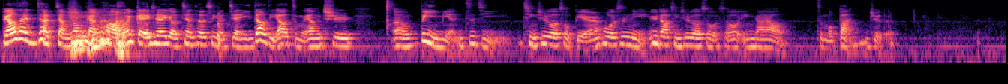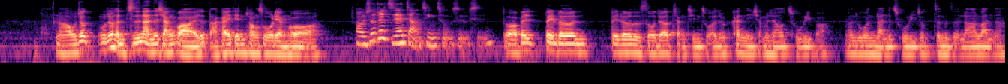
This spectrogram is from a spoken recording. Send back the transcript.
不要再讲讲那种干话，我们给一些有建设性的建议。到底要怎么样去，嗯，避免自己情绪勒索别人，或者是你遇到情绪勒索的时候，应该要怎么办？你觉得？啊，我就我就很直男的想法，就打开天窗说亮话啊。哦，你说就直接讲清楚，是不是？对啊，被被勒被勒的时候就要讲清楚啊，就看你想不想要处理吧。那如果你懒得处理，就真的只能让它烂啊。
